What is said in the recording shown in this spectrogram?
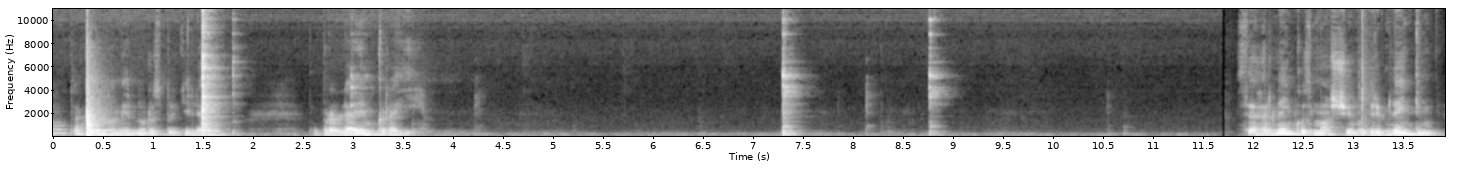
Ну, так равномірно розподіляємо, поправляємо краї. Все гарненько змащуємо дрібненьким,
